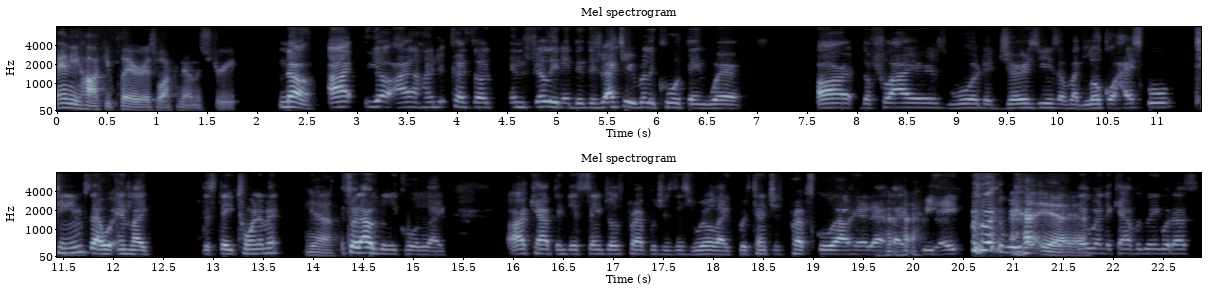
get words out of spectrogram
any hockey player is walking down the street. No, I yo, I 100 because in Philly they did this actually a really cool thing where our the Flyers wore the jerseys of like local high school teams that were in like the state tournament. Yeah. So that was really cool. Like our captain did St. Joe's Prep, which is this real like pretentious prep school out here that like we hate. we, Yeah, yeah. They were in the Catholic League with us,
